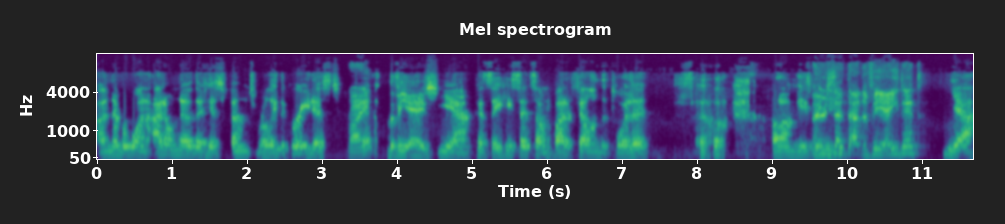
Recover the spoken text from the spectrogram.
Uh, number one, I don't know that his phone's really the greatest. right. the VAs. Yeah, because he said something about it fell in the toilet. So, um, he's been, Who said that? The VA did. yeah,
